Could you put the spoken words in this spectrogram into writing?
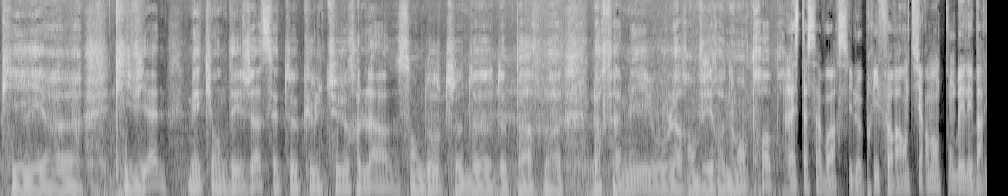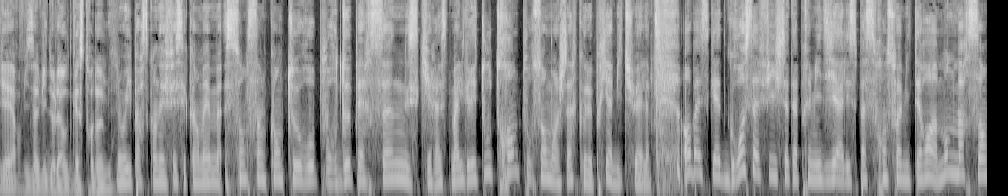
qui euh, qui viennent, mais qui ont déjà cette culture-là, sans doute de, de par le, leur famille ou leur environnement propre. Reste à savoir si le prix fera entièrement tomber les barrières vis-à-vis -vis de la haute gastronomie. Oui, parce qu'en effet, c'est quand même 150 euros pour deux personnes, ce qui reste malgré tout 30% moins cher que le prix habituel. En basket, grosse affiche cet après-midi à l'espace François Mitterrand à Mont-de-Marsan.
